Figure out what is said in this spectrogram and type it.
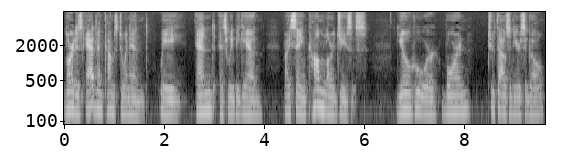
Lord, as Advent comes to an end, we end as we began by saying, Come, Lord Jesus, you who were born 2,000 years ago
